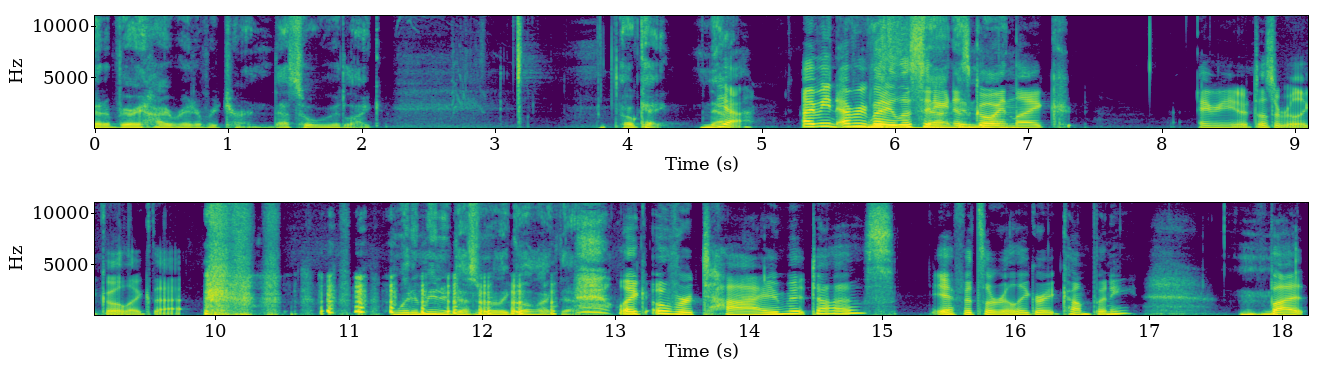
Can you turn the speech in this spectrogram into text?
at a very high rate of return. That's what we would like. Okay now yeah. I mean, everybody listening is going mind- like, I mean, it doesn't really go like that. what do you mean it doesn't really go like that? Like over time, it does if it's a really great company, Mhm. but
